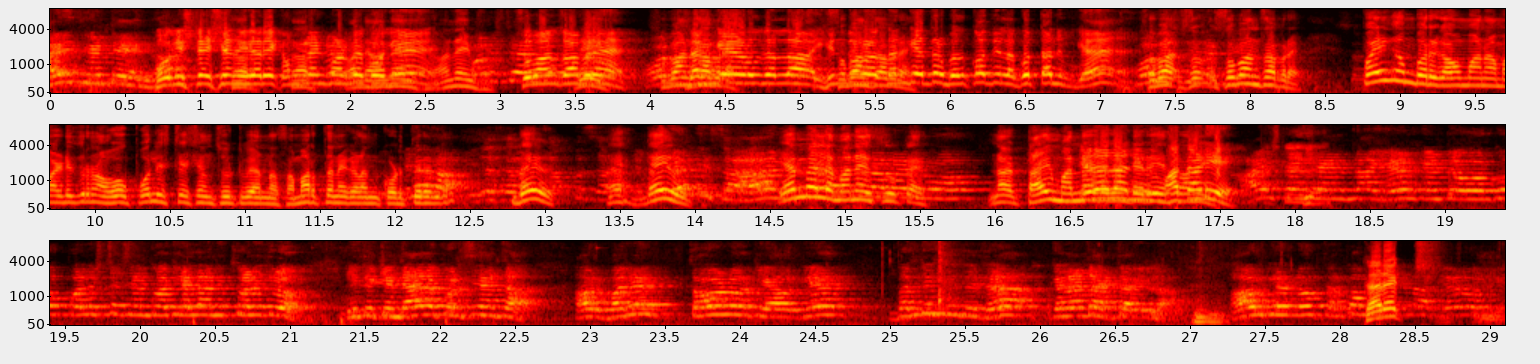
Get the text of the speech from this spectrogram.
ಐದು ಗಂಟೆಯಿಂದ ಪೊಲೀಸ್ ಸ್ಟೇಷನ್ ಇದಾರೆ ಕಂಪ್ಲೇಂಟ್ ಮಾಡ್ಬೇಕು ಹೋಗಿ. ಸುಭಾನ್ ಸಾಬ್ರೆ ನಂಗೆ ದಂಗೆ. ಹೇಳುವುದಲ್ಲ ಹಿಂದೂಗಳ ದಂಗೆ ಇದ್ರೆ ಬದುಕೋದಿಲ್ಲ ಗೊತ್ತಾ ನಿಮ್ಗೆ? ಸುಭಾ ಸು- ಸುಭಾನ್ ಸಾಬ್ರೆ ಪೈಗಂಬರ್ಗೆ ಅವಮಾನ ಮಾಡಿದ್ರು ನಾವು ಹೋಗಿ ಪೊಲೀಸ್ ಸ್ಟೇಷನ್ ಸುಟ್ವಿ ಅನ್ನೋ ಸಮರ್ಥನೆಗಳನ್ನು ಕೊಡ್ತಿರಲ್ಲ? ದಯವಿಟ್ಟು ಎಂ ಎಲ್ ಎ ಮನೆ ಸುಟ್ಟೆ. ನಾ ಟೈಮ್ ಹನ್ನೆರಡು ಇಲ್ಲ, ಗಂಟೆ ನೀವು ರೀ ಮಾತಾಡಿ. ಏಳು ಗಂಟೆವರೆಗೂ ಪೊಲೀಸ್ ಸ್ಟೇಷನ್ ಹೋಗಿ ಎಲ್ಲ ನಿಂತ್ಕೊಂಡಿದ್ರು. ಇದಕ್ಕೆ ನ್ಯಾಯ ಕೊಡಿಸಿ ಅಂತ. ಅವ್ರು ಮನೆ ತಗೊಂಡೋಗಿ ಅವ್ರಿಗೆ ಬಂಧಿಸಿದ್ರೆ ಗಲಾಟೆ ಆಗ್ತಾ ಇಲ್ಲ. ಅವ್ರಿಗೆ ಹೋಗಿ ಕರ್ಕೊಂಡ್ Correct. ಬಂದಿಲ್ಲ, ಹೇಳೋರಿಗೆ.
